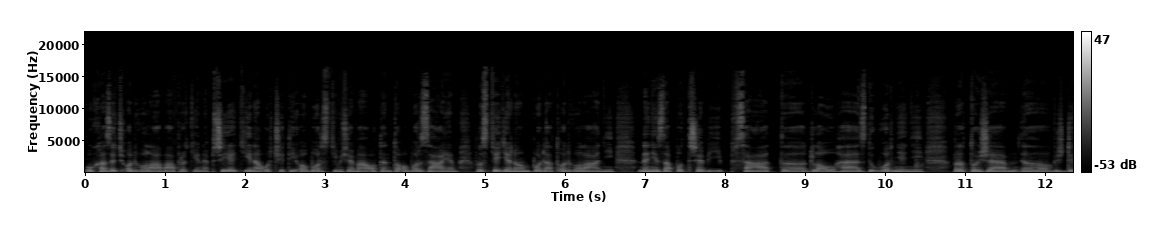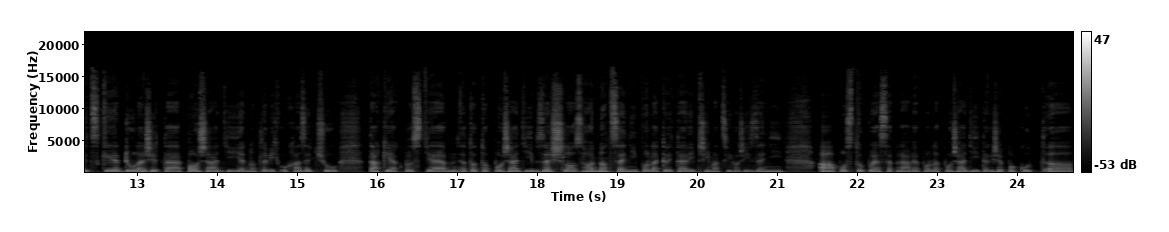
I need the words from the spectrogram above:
uchazeč odvolává proti nepřijetí na určitý obor s tím, že má o tento obor zájem. Prostě jenom podat odvolání. Není zapotřebí psát eh, dlouhé zdůvodnění, protože eh, vždycky je důležité pořadí jednotlivých uchazečů, tak jak prostě toto pořadí vzešlo z hodnocení podle kritérií přijímacího řízení řízení a postupuje se právě podle pořadí. Takže pokud eh,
